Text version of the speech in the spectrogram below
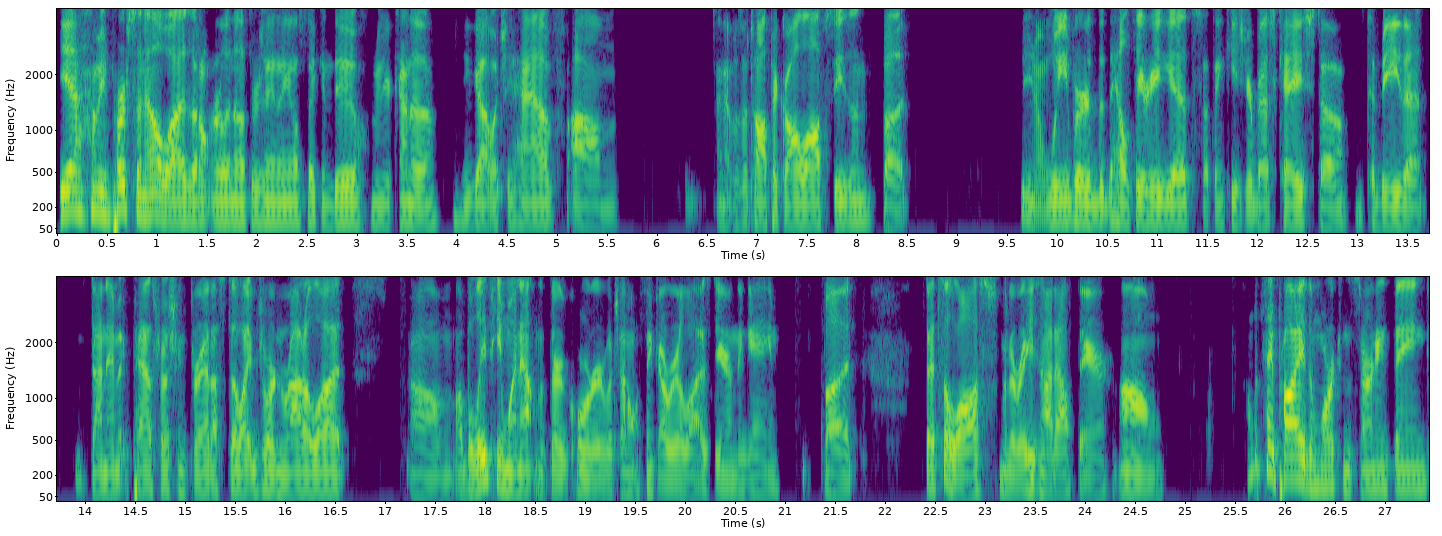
Yeah, I mean, personnel wise, I don't really know if there's anything else they can do. I mean, you're kind of you got what you have, um, and it was a topic all off season. But you know, Weaver, the healthier he gets, I think he's your best case to to be that dynamic pass rushing threat. I still like Jordan Wright a lot. Um, I believe he went out in the third quarter, which I don't think I realized during the game, but that's a loss whenever he's not out there. Um, I would say probably the more concerning thing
